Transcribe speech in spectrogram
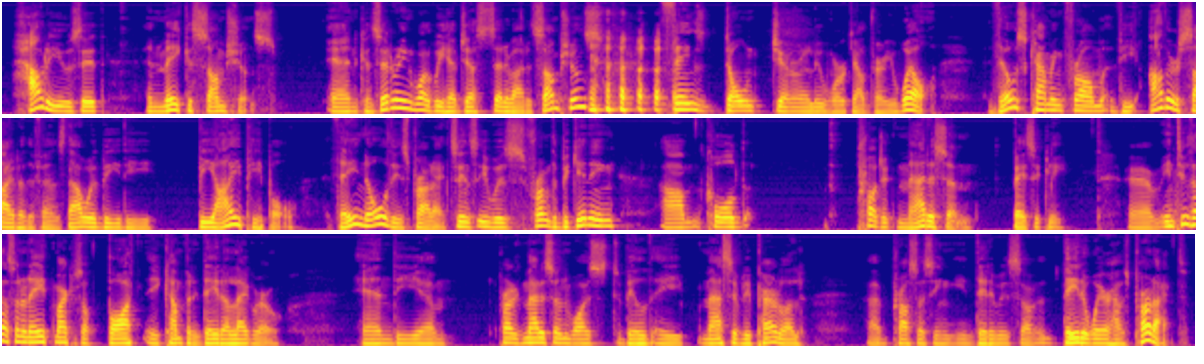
how to use it, and make assumptions. And considering what we have just said about assumptions, things don't generally work out very well. Those coming from the other side of the fence, that would be the BI people, they know this product since it was from the beginning um, called Project Madison, basically. Um, in 2008, Microsoft bought a company, DATAllegro, and the um, Project Madison was to build a massively parallel uh, processing database uh, data warehouse product.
